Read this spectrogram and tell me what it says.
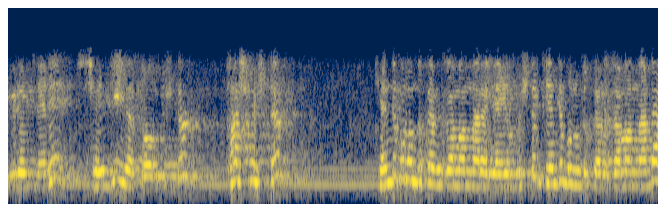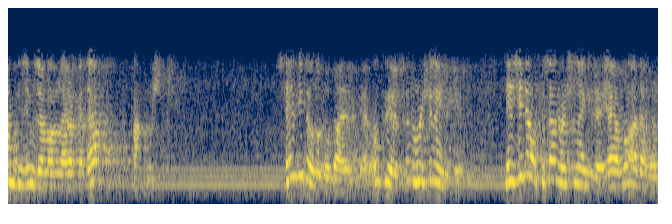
yürekleri sevgiyle dolmuştur, taşmıştır. Kendi bulundukları zamanlara yayılmıştır. Kendi bulundukları zamanlardan bizim zamanlara kadar akmıştır. Sevgi dolu mübarekler. Okuyorsun, hoşuna gidiyor. Nesini okusan hoşuna gidiyor. Ya bu adamın,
